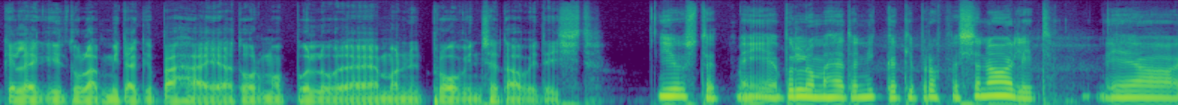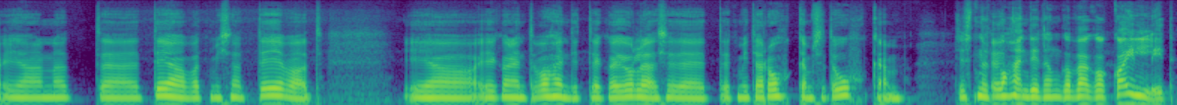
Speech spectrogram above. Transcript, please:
kellelgi tuleb midagi pähe ja tormab põllule ja ma nüüd proovin seda või teist. Just, et meie põllumehed on ikkagi professionaalid ja, ja nad äh, teavad, mis nad teevad ja ega nende vahenditega ei ole see, et, et mida rohkem, seda uhkem. sest need et, vahendid on ka väga kallid.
